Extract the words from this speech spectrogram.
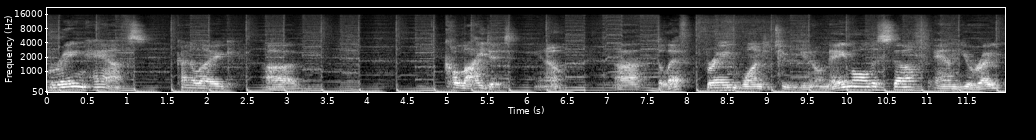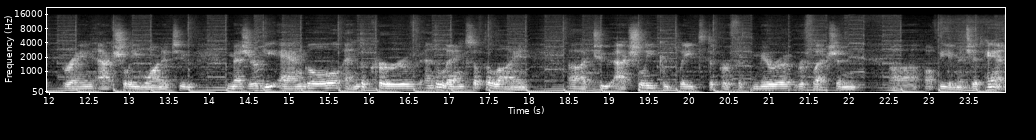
brain halves kind of like uh, collided, you know? Uh, the left brain wanted to, you know, name all this stuff and your right brain actually wanted to measure the angle and the curve and the lengths of the line uh, to actually complete the perfect mirror reflection uh, of the image at hand.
